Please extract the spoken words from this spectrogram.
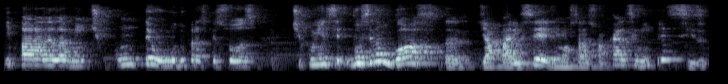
e, paralelamente, conteúdo para as pessoas te conhecer. Você não gosta de aparecer, de mostrar sua cara, você nem precisa.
